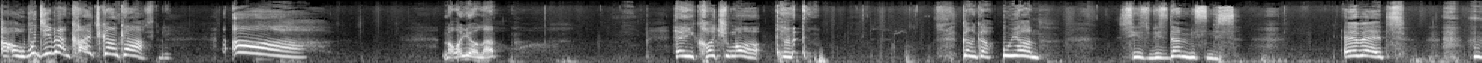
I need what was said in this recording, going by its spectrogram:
Aa bu Ciben kaç kanka. Aa. Ne oluyor lan? Hey kaçma. kanka uyan. Siz bizden misiniz? Evet.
